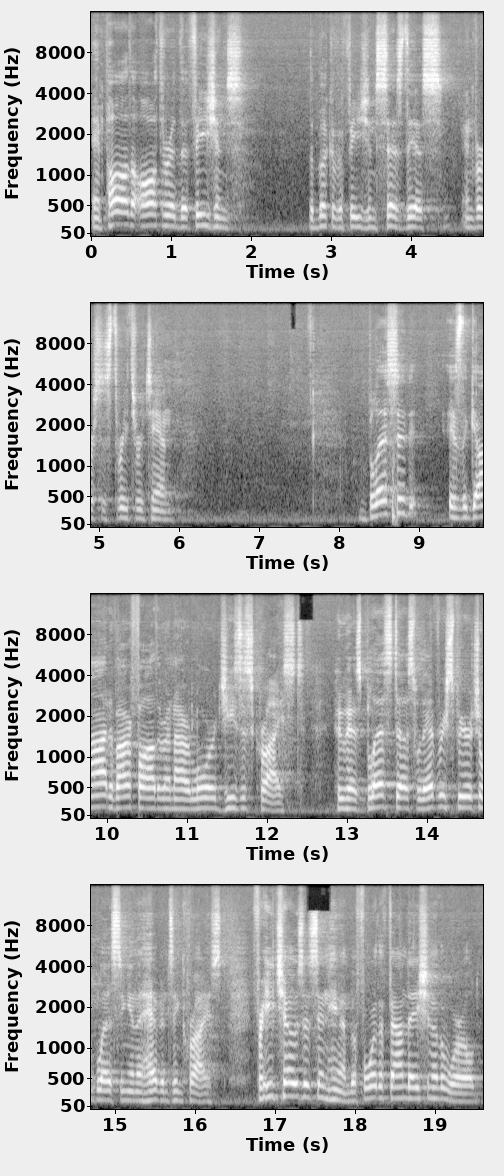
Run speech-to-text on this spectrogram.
And Paul, the author of the Ephesians, the book of Ephesians, says this in verses 3 through 10. Blessed is the God of our Father and our Lord Jesus Christ who has blessed us with every spiritual blessing in the heavens in Christ. For he chose us in him before the foundation of the world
